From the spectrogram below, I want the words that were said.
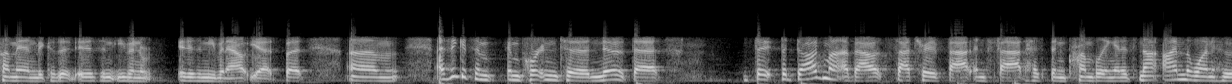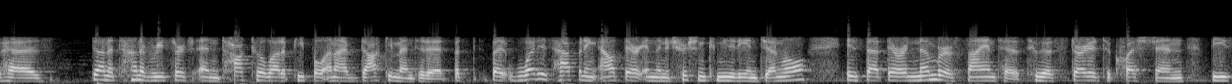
come in because it isn't even it isn't even out yet. But um, I think it's Im- important to note that the, the dogma about saturated fat and fat has been crumbling, and it's not. I'm the one who has done a ton of research and talked to a lot of people, and I've documented it. But but what is happening out there in the nutrition community in general is that there are a number of scientists who have started to question these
